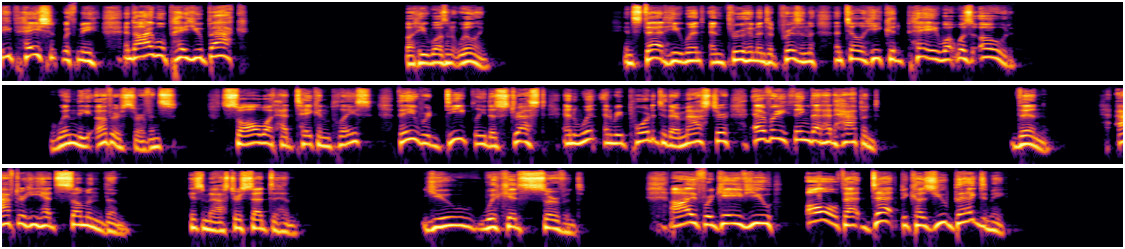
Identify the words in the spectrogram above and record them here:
Be patient with me, and I will pay you back. But he wasn't willing. Instead, he went and threw him into prison until he could pay what was owed. When the other servants saw what had taken place, they were deeply distressed and went and reported to their master everything that had happened. Then, after he had summoned them, his master said to him, You wicked servant, I forgave you all that debt because you begged me.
